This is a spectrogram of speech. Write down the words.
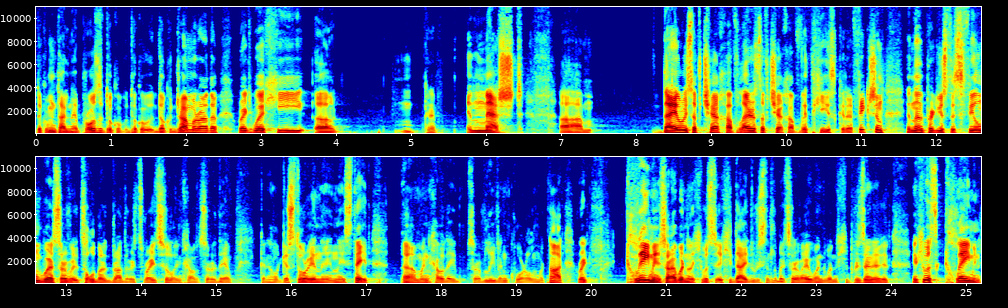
documentальная проза, docu, docu, docudrama rather, right, where he uh, m- kind of enmeshed um, diaries of Chekhov, letters of Chekhov with his kind of fiction, and then produced this film where sort of it's all about brothers, right? So like how sort of they're kind of like a story in the, in the estate, um, and how they sort of live and quarrel and whatnot, right? Claiming, so I went, he was he died recently, but sorry, I went when he presented it, and he was claiming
